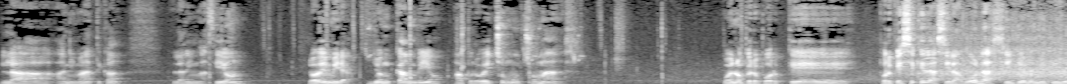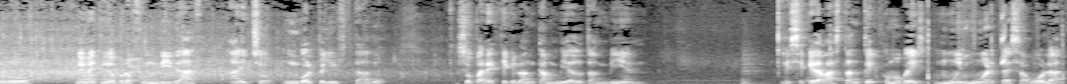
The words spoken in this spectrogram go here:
la animática, la animación. ¿Lo ves? Mira, yo en cambio aprovecho mucho más. Bueno, pero ¿por qué? ¿Por qué se queda así la bola? Si yo le he metido, le he metido profundidad, ha hecho un golpe liftado. Eso parece que lo han cambiado también. Y se queda bastante, como veis, muy muerta esa bola.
